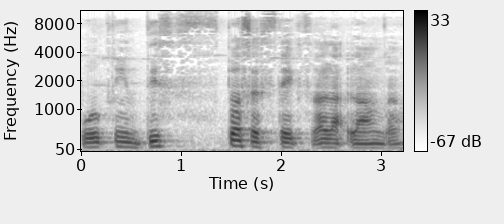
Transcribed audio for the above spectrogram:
full clean. This process takes a lot longer.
